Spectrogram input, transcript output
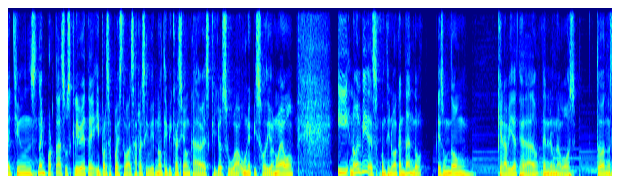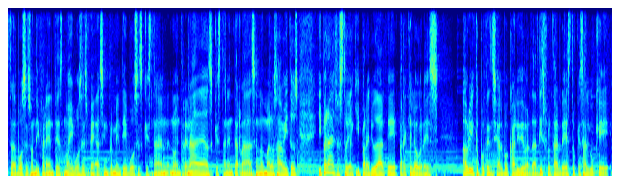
iTunes, no importa, suscríbete y por supuesto vas a recibir notificación cada vez que yo suba un episodio nuevo. Y no olvides, continúa cantando. Es un don que la vida te ha dado, tener una voz Todas nuestras voces son diferentes, no hay voces feas, simplemente hay voces que están no entrenadas, que están enterradas en los malos hábitos y para eso estoy aquí, para ayudarte, para que logres abrir tu potencial vocal y de verdad disfrutar de esto que es algo que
